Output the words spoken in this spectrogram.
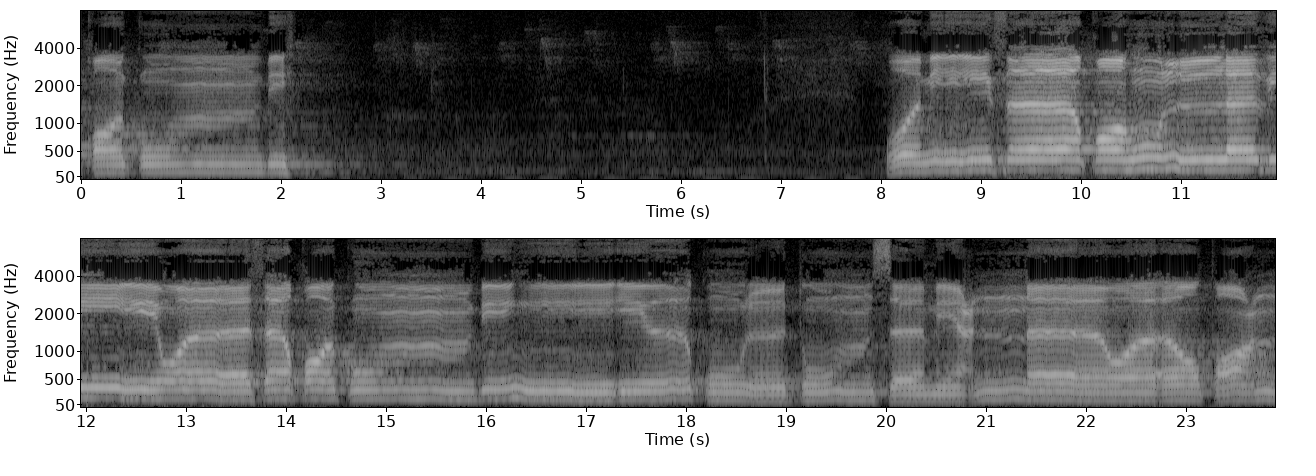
خلقكم به. وميثاقه الذي واثقكم به إذ قلتم سمعنا وأطعنا.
